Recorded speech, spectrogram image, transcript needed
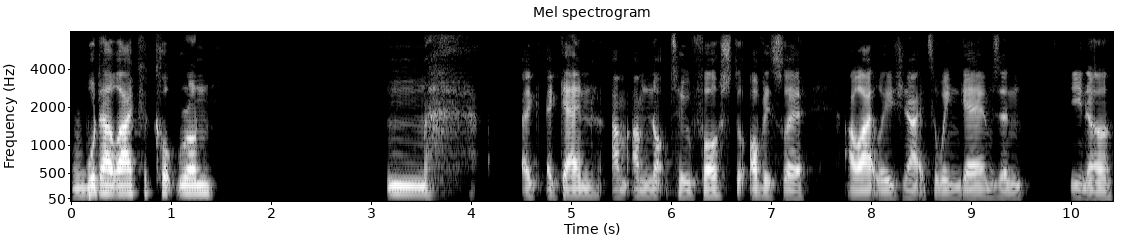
Would I like a cup run? Mm, again, I'm I'm not too fussed. Obviously, I like Leeds United to win games, and you know,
